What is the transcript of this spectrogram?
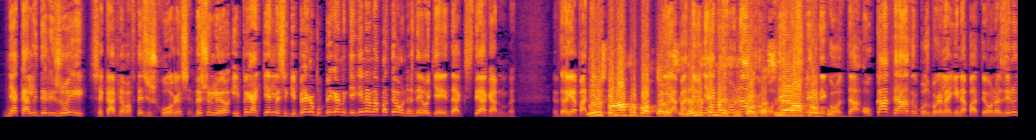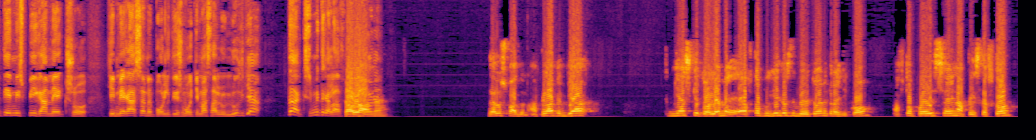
μια καλύτερη ζωή σε κάποια από αυτές τις χώρες. Δεν σου λέω, υπήρχαν και Έλληνες εκεί πέρα που πήγαν και γίνανε απαταιώνες. Ναι, οκ, okay, εντάξει, τι να κάνουμε. Είναι στον άνθρωπο αυτό, ρε, δεν είναι θέμα εθνικότητας. Είναι άνθρωπο. Ο κάθε άνθρωπος μπορεί να γίνει απαταιώνας. Δεν είναι ότι εμείς πήγαμε έξω και μοιράσαμε πολιτισμό και ήμασταν λουλούδια. Εντάξει, μην τρελαθούμε. Καλά, ναι. Τέλος πάντων, απλά παιδιά, μιας και το λέμε, αυτό που γίνεται στην περιοχή είναι τραγικό. Αυτό που έζησε είναι απίστευτο.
